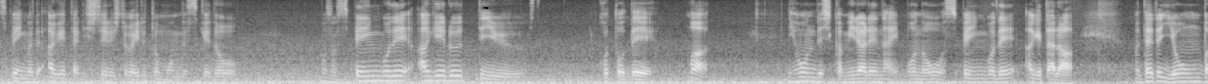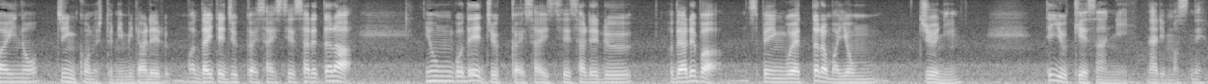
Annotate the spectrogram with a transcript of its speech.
スペイン語で上げたりしてる人がいると思うんですけどそのスペイン語で上げるっていうことでまあ日本でしか見られないものをスペイン語で上げたら、まあ、大体4倍の人口の人に見られる、まあ、大体10回再生されたら日本語で10回再生されるのであればスペイン語やったらま40人っていう計算になりますね。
